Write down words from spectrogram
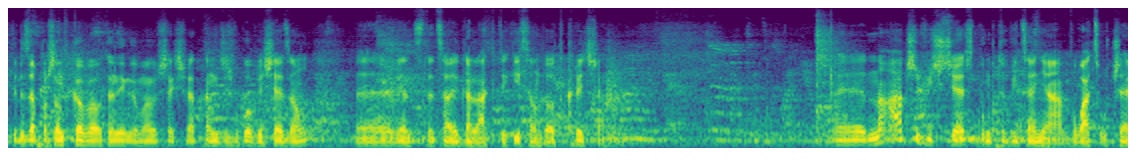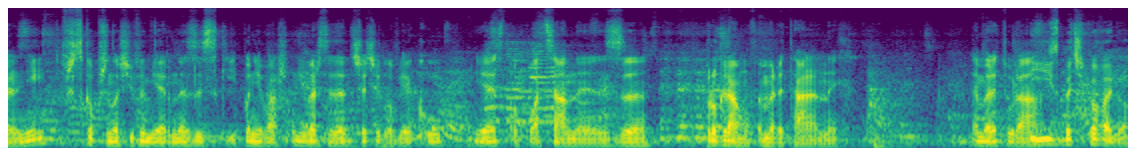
który zapoczątkował ten jego mały wszechświat, tam gdzieś w głowie siedzą, e, więc te całe galaktyki są do odkrycia. E, No a oczywiście z punktu widzenia władz uczelni to wszystko przynosi wymierne zyski, ponieważ Uniwersytet Trzeciego Wieku jest opłacany z programów emerytalnych. Emerytura I z becikowego.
